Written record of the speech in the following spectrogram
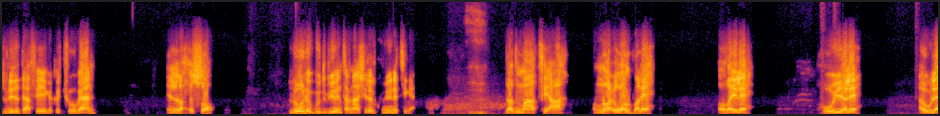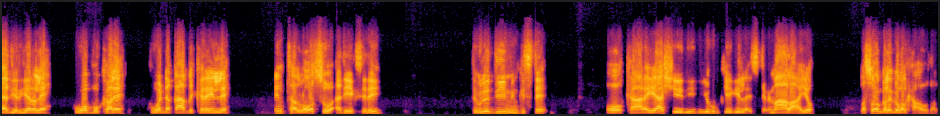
dunida daafeega ka joogaan in la xuso loona gudbiyo international communityga. Dad maati ah oo nooc walba leh oday leh hooyo leh awlaad yaryar leh kuwa buka leh kuwa dhaqaaqi karayn leh. Inta loo soo adeegsaday dawladdii mingiste oo kaarayaasheedii iyo hubkeygii la isticmaalaayo la soo galay gobolka awdal.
